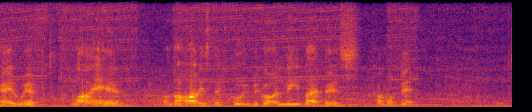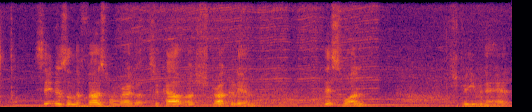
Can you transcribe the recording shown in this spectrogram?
Okay, we're flying! On the hardest difficulty, we got a lead like this. Come on, bit. Seeing as on the first one where I got took out, I was struggling. This one, streaming ahead.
